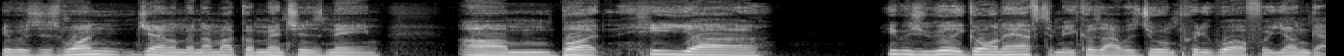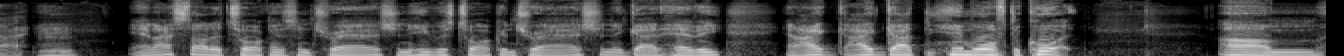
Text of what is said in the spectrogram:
it was this one gentleman. I'm not gonna mention his name, um, but he uh, he was really going after me because I was doing pretty well for a young guy. And I started talking some trash, and he was talking trash, and it got heavy, and I I got him off the court. Um,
